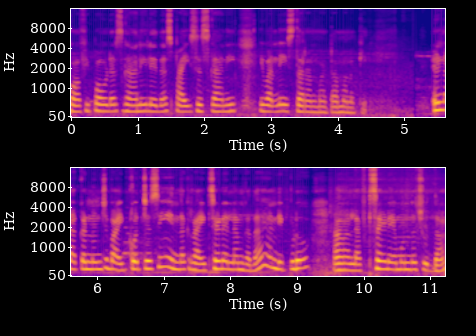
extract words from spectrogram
కాఫీ పౌడర్స్ కానీ లేదా స్పైసెస్ కానీ ఇవన్నీ ఇస్తారనమాట మనకి. అండ్ అక్కడ నుంచి బయటకు వచ్చేసి ఇందాక రైట్ సైడ్ వెళ్ళాం కదా అండ్ ఇప్పుడు లెఫ్ట్ సైడ్ ఏముందో చూద్దాం.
